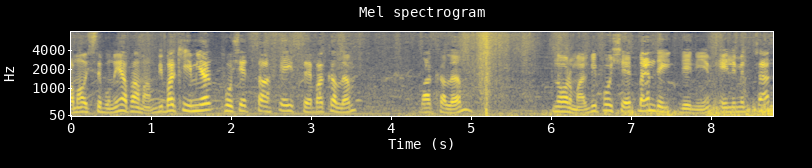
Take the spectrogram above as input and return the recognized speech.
ama işte bunu yapamam. Bir bakayım ya poşet sahte ise bakalım. Bakalım. Normal bir poşet. Ben de deneyeyim. Elimi sen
